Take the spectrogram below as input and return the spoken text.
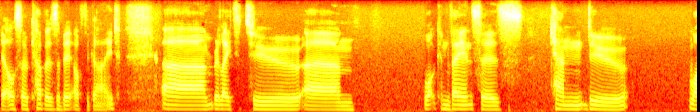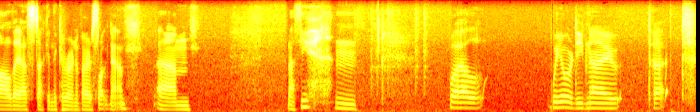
It also covers a bit of the guide um, related to um, what conveyancers can do while they are stuck in the coronavirus lockdown. Um, Matthew? Hmm. Well, we already know that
